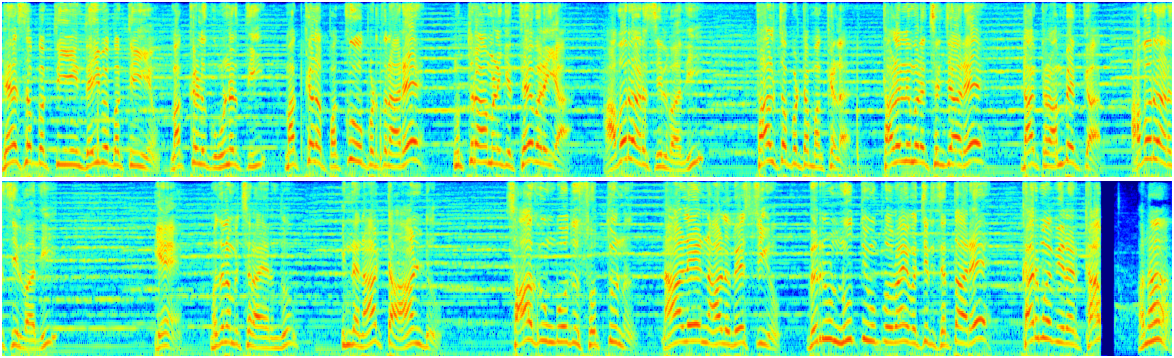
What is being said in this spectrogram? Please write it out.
தேசபக்தியையும் தெய்வ பக்தியையும் மக்களுக்கு உணர்த்தி மக்களை பக்குவப்படுத்தினாரே முத்துராமலிங்க தேவரையா. அவர் அரசியல்வாதி தாழ்த்தப்பட்ட மக்களை தலைநிமிர செஞ்சாரே டாக்டர் அம்பேத்கர். அவர் அரசியல்வாதி. ஏன்? முதலமைச்சராக இருந்தும் இந்த நாட்டை ஆண்டு சாகும்போது சொத்துன்னு நாலே நாலு வேஷ்டியும் வெறும் நூத்தி முப்பது ரூபாய் வச்சுட்டு செத்தாரே கர்ம வீரர் ஆனா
